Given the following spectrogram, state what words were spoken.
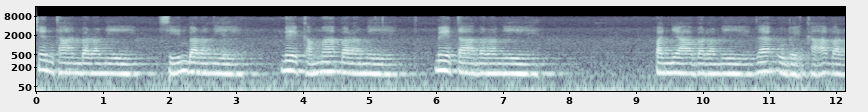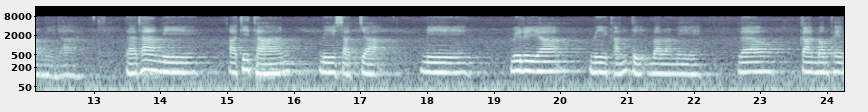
เช่นทานบารมี ศีลบารมี เนคขมมะบารมี เมตตาบารมี ปัญญาบารมีและอุเบกขาบารมีได้ แต่ถ้ามีอธิษฐาน มีสัจจะ มี วิริยะมีขันติบารมี แล้วการบำเพ็ญ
